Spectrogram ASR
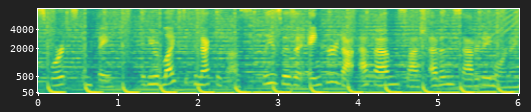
sports, and faith. If you would like to connect with us, please visit anchor.fm slash Evans Saturday morning.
